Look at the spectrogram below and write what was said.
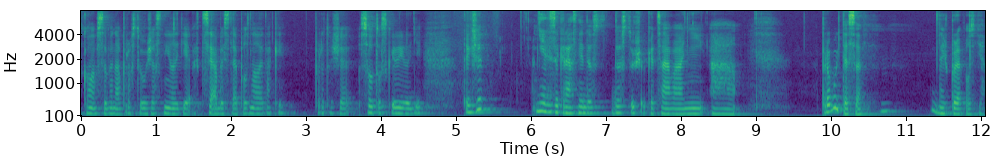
kolem sebe naprosto úžasný lidi a chci, abyste je poznali taky, protože jsou to skvělí lidi. Takže Mějte se krásně dost, dost už okecávání a probuďte se, než bude pozdě.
